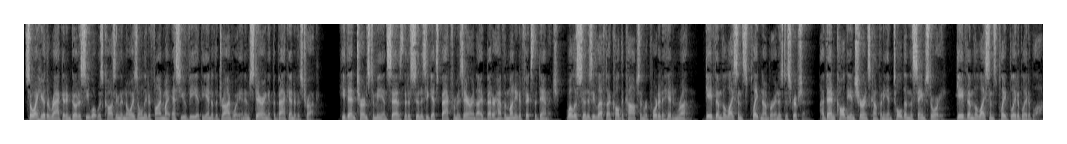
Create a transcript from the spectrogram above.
So I hear the racket and go to see what was causing the noise only to find my SUV at the end of the driveway and him staring at the back end of his truck. He then turns to me and says that as soon as he gets back from his errand I had better have the money to fix the damage. Well as soon as he left I called the cops and reported a hit and run gave them the license plate number and his description. I then called the insurance company and told them the same story, gave them the license plate blah blah blah.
